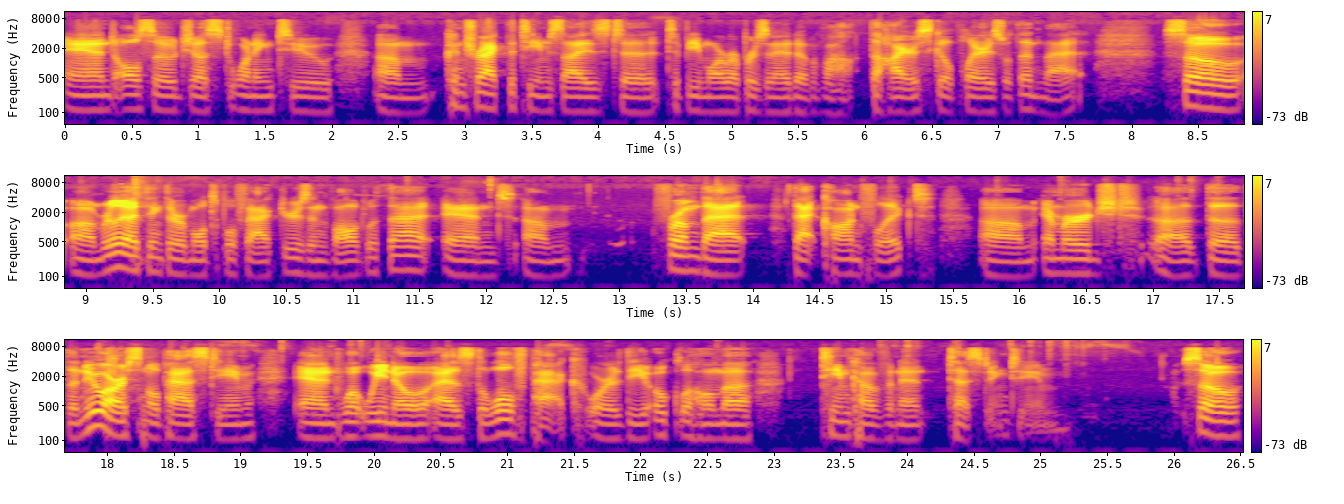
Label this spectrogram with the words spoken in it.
and also just wanting to um, contract the team size to to be more representative of the higher skill players within that. So um, really, I think there are multiple factors involved with that, and um, from that that conflict. Um, emerged uh, the the new Arsenal Pass team and what we know as the Wolf Pack or the Oklahoma Team Covenant testing team. So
